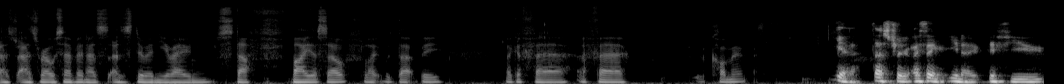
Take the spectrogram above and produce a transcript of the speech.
as as roll 7 as as doing your own stuff by yourself like would that be like a fair a fair comment yeah that's true i think you know if you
